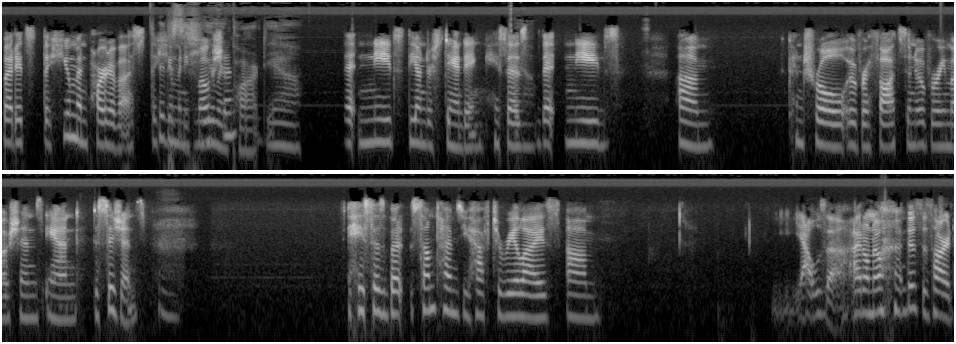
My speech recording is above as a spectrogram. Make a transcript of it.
but it's the human part of us, the it human the emotion human part, yeah, that needs the understanding. He says yeah. that needs um, control over thoughts and over emotions and decisions. Mm. He says, but sometimes you have to realize um, yowza. I don't know. this is hard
